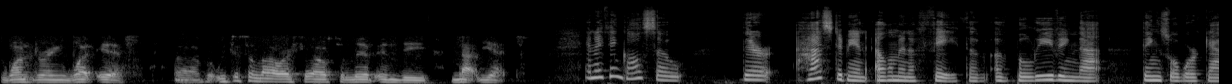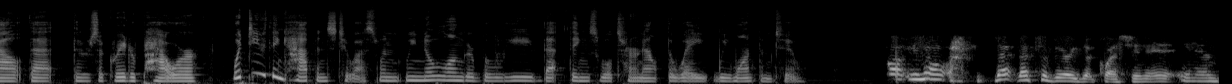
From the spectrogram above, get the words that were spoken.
wondering what if. Uh, but we just allow ourselves to live in the not yet. And I think also there has to be an element of faith, of, of believing that things will work out, that there's a greater power. What do you think happens to us when we no longer believe that things will turn out the way we want them to? Well, you know, that that's a very good question, and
